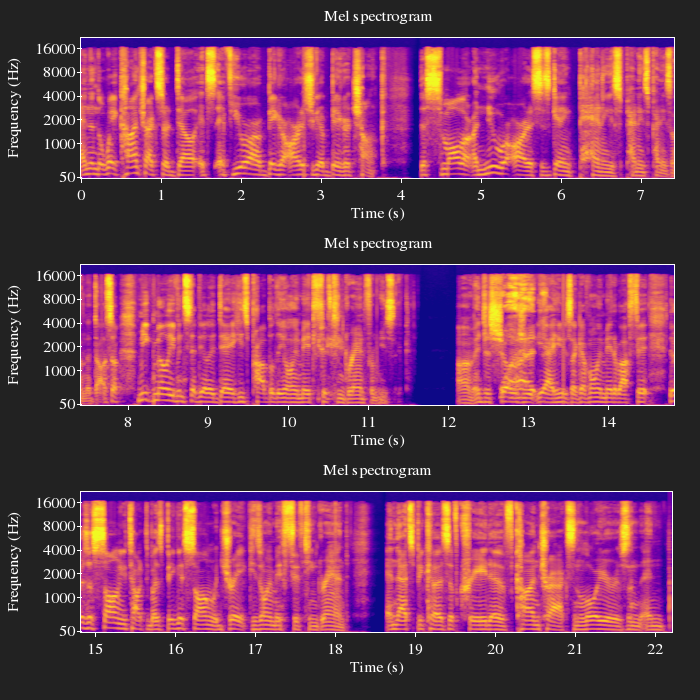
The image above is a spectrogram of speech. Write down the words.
and then the way contracts are dealt, it's if you are a bigger artist, you get a bigger chunk. The smaller, a newer artist is getting pennies, pennies, pennies on the dollar. So Meek Mill even said the other day he's probably only made fifteen grand from music. Um, it just shows What? you, yeah, he was like, I've only made about fit. There's a song he talked about, his biggest song with Drake. He's only made 15 grand. And that's because of creative contracts and lawyers and, and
